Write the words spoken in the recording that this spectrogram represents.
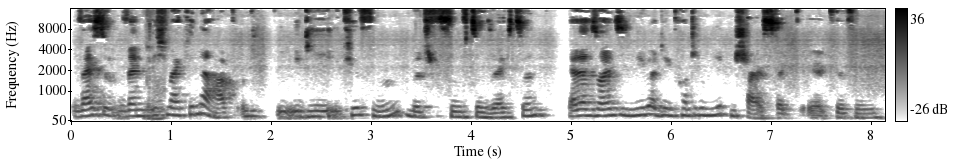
weißt du, wenn ich mal Kinder habe und die, die, kiffen mit 15, 16, ja, dann sollen sie lieber den kontrollierten Scheiß wegkiffen.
